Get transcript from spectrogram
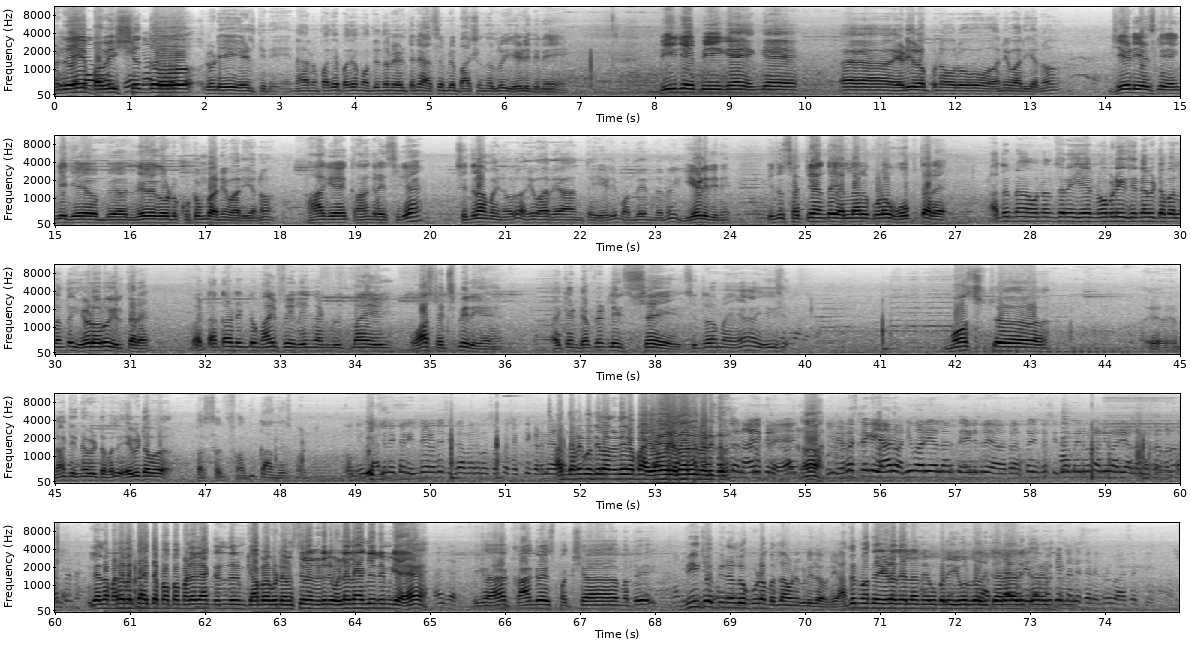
ನೋಡ್ರಿ ಭವಿಷ್ಯದ್ದು ನೋಡಿ ಹೇಳ್ತೀನಿ. ನಾನು ಪದೇ ಪದೇ ಮೊದಲಿಂದನೂ ಹೇಳ್ತೀನಿ ಅಸೆಂಬ್ಲಿ ಭಾಷಣದಲ್ಲೂ ಹೇಳಿದ್ದೀನಿ. ಬಿ ಜೆ ಪಿಗೆ ಹೆಂಗೆ ಯಡಿಯೂರಪ್ಪನವರು ಅನಿವಾರ್ಯನೋ ಜೆ ಡಿ ಎಸ್ಗೆ ಹೆಂಗೆ ಜೆ ದೇವೇಗೌಡರ ಕುಟುಂಬ ಅನಿವಾರ್ಯನೋ ಹಾಗೆ ಕಾಂಗ್ರೆಸ್ಗೆ ಸಿದ್ದರಾಮಯ್ಯನವರು ಅನಿವಾರ್ಯ ಅಂತ ಹೇಳಿ ಮೊದಲಿಂದನೂ ಹೇಳಿದ್ದೀನಿ. ಇದು ಸತ್ಯ ಅಂತ ಎಲ್ಲರೂ ಕೂಡ ಒಪ್ತಾರೆ. ಅದನ್ನು ಒಂದೊಂದ್ಸರಿ ಏನು ನೋಬಡಿ ಇಸ್ ಇನ್ಎವಿಟಬಲ್ ಅಂತ ಹೇಳೋರು ಇರ್ತಾರೆ. But according to my feeling and with my vast experience I can definitely say Siddaramaiah is most not inevitable evitable person for the Congress party ಅದು ನನಗೆ ಗೊತ್ತಿಲ್ಲ ನಡೀರಪ್ಪ. ಅಯ್ಯೋ ಎಲ್ಲರಿಗೂ ನಡೀತಾರೆ ನಾಯಕರೇ ಈ ವ್ಯವಸ್ಥೆಗೆ ಯಾರು ಅನಿವಾರ್ಯ ಅಲ್ಲ ಅಂತ ಹೇಳಿದ್ರೆ ಅದ್ರ ಅರ್ಥ ಏನು ಸರ್? ಸಿದ್ದರಾಮಯ್ಯನವರು ಅನಿವಾರ್ಯ ಅಲ್ಲ ಅಂತ ಬರ್ತಾನೆ ಇಲ್ಲೆಲ್ಲ ಮಳೆ ಬರ್ತಾ ಇದ್ದ ಪಾಪ ಮಳೆ ಯಾಕೆ ತಂದ್ರೆ ನಿಮ್ಮ ಕ್ಯಾಮ್ರಾಗಳು ಅನಿಸ್ತೀರ ನಡೀರಿ ಒಳ್ಳೇದಾಗ್ಲಿ ನಿಮಗೆ. ಈಗ ಕಾಂಗ್ರೆಸ್ ಪಕ್ಷ ಮತ್ತೆ ಬಿ ಜೆ ಪಿನಲ್ಲೂ ಕೂಡ ಬದಲಾವಣೆಗಳಿದಾವ್ರಿ. ಅದನ್ನ ಮಾತ್ರ ಹೇಳೋದೇ ಇಲ್ಲ ನೀವು ಬರೀ ಇವ್ರದ್ದು ಅಧಿಕಾರ ಅಧಿಕಾರ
